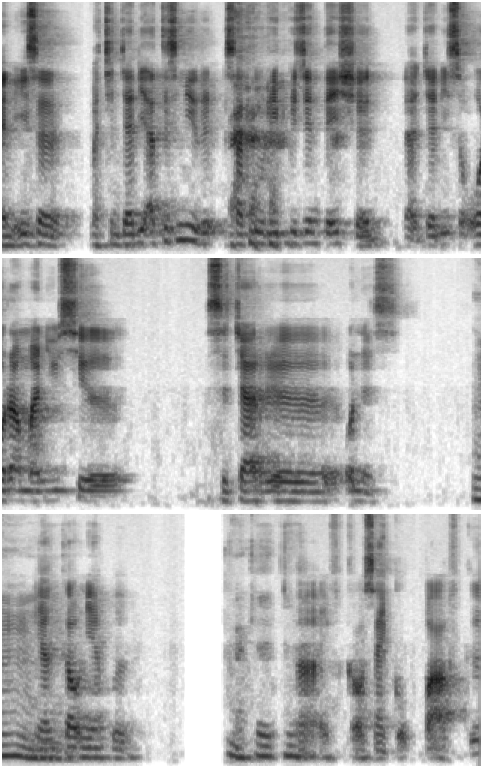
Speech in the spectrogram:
And it's a macam jadi artis ni satu representation nak jadi seorang manusia secara honest. hmm. Yang kau ni apa? okay, okay. Ha, if kau psychopath ke,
